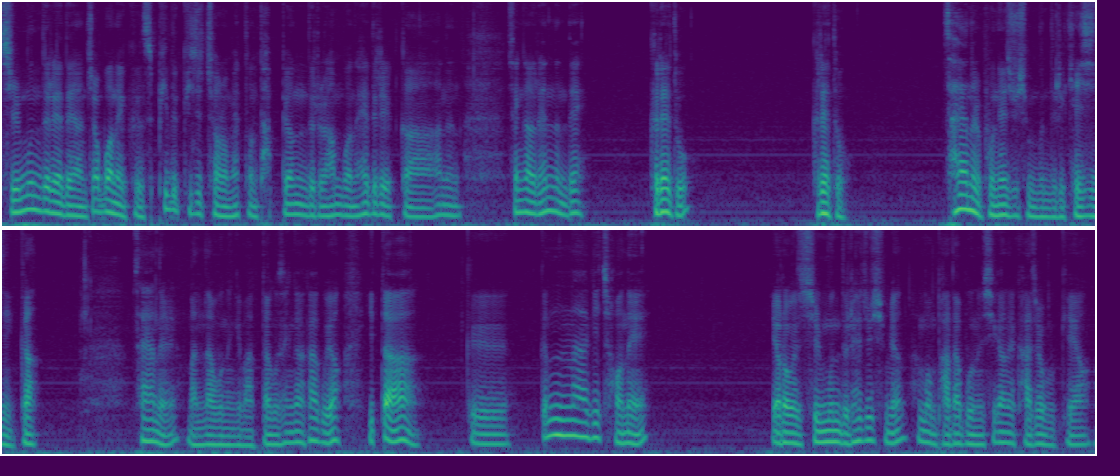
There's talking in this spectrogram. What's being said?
질문들에 대한 저번에 그 스피드 퀴즈처럼 했던 답변들을 한번 해드릴까 하는 생각을 했는데 그래도 그래도 사연을 보내주신 분들이 계시니까 사연을 만나보는 게 맞다고 생각하고요. 이따 그 끝나기 전에 여러 가지 질문들 해주시면 한번 받아보는 시간을 가져볼게요.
